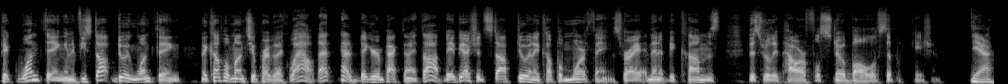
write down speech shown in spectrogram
Pick one thing and if you stop doing one thing in a couple months you'll probably be like wow that had a bigger impact than i thought. Maybe i should stop doing a couple more things right? And then it becomes this really powerful snowball of simplification Yeah.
